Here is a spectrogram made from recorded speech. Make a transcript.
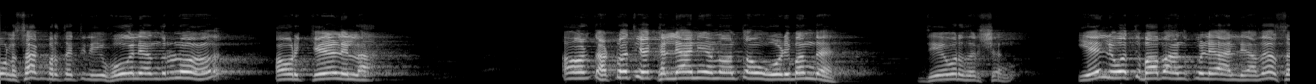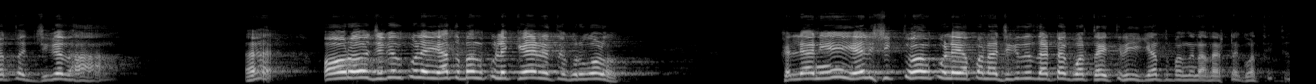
ಹೊಲಸಾಕ್ ಬರ್ತೈತಿ ರೀ ಹೋಗಲಿ ಅಂದ್ರೂ ಅವ್ರು ಕೇಳಲಿಲ್ಲ ಅವ್ರ ಅಟ್ಟೋತಿಗೆ ಕಲ್ಯಾಣಿ ಅನ್ನುವಂಥ ಓಡಿ ಬಂದೆ ದೇವರ ದರ್ಶನ್. ಎಲ್ಲಿ ಓದ್ತು ಬಾಬಾ ಅಂದ್ಕೊಳ್ಳಿ, ಅಲ್ಲಿ ಅದ ಸತ್ತ ಜಿಗದ. ಅವರು ಜಿಗದ ಕೂಳೆ ಎದ್ದು ಬಂದ ಕೂಳೆ ಕೇಳಿರ್ತ ಗುರುಗಳು. ಕಲ್ಯಾಣಿ, ಎಲ್ಲಿ ಸಿಕ್ತು? ಅಂದ್ಕೊಳ್ಳಿ ಅಪ್ಪ ನಾ ಜಿಗದದ್ದು ಅಟ್ಟ ಗೊತ್ತೈತ್ರಿ, ಈಗ ಎದ್ದು ಬಂದನ ಅದಷ್ಟ ಗೊತ್ತಾಯ್ತು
